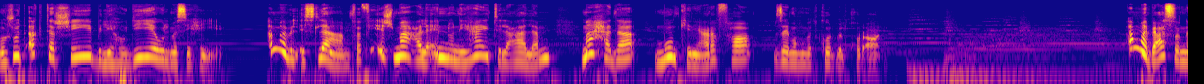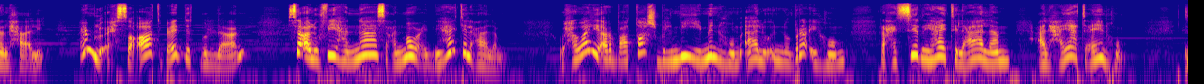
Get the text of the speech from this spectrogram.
موجود أكثر شيء باليهودية والمسيحية. أما بالإسلام ففي إجماع على أنه نهاية العالم ما حدا ممكن يعرفها زي ما هو مذكور بالقرآن. أما بعصرنا الحالي عملوا إحصاءات بعدة بلدان سألوا فيها الناس عن موعد نهاية العالم وحوالي 14% منهم قالوا إنه برأيهم رح تصير نهاية العالم على حياة عينهم. 22%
